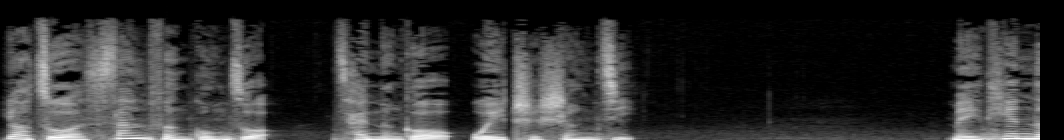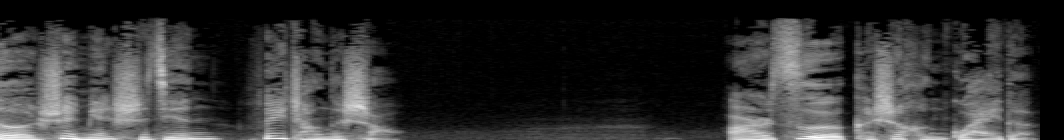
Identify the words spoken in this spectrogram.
要做三份工作。才能够维持生计。每天的睡眠时间非常的少。儿子可是很乖的。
